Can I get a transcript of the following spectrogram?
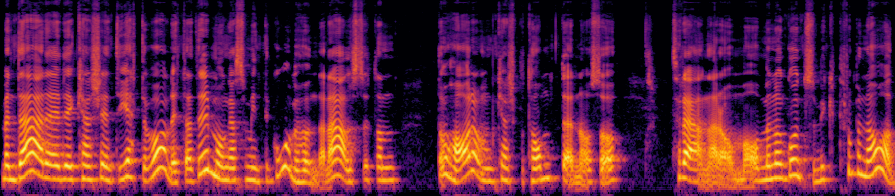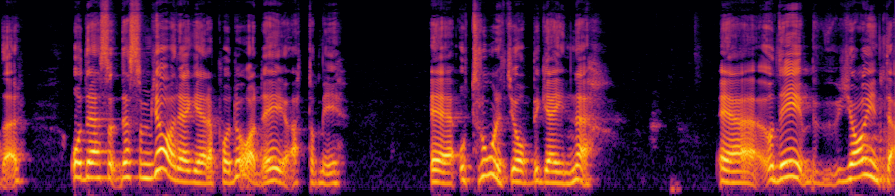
Men där är det kanske inte jättevanligt att det är många som inte går med hundarna alls utan de har dem kanske på tomten och så tränar de och, men de går inte så mycket promenader. Och det, som- det som jag reagerar på då det är ju att de är eh, otroligt jobbiga inne. Eh, och det är, jag, är inte,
